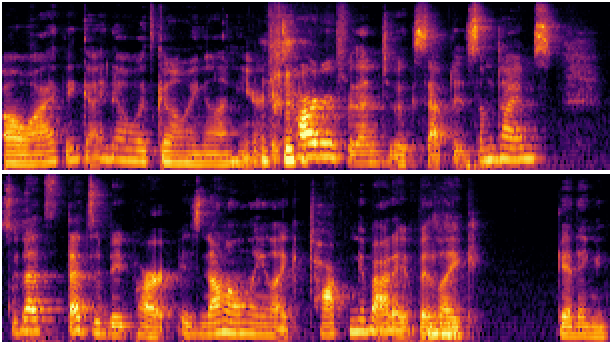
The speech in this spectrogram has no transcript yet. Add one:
oh, I think I know what's going on here. It's harder for them to accept it sometimes. So that's that's a big part is not only like talking about it, but like getting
